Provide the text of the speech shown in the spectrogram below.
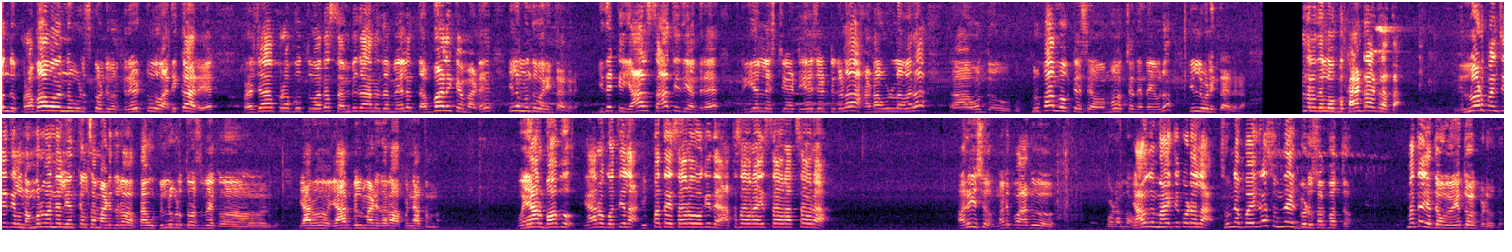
ಒಂದು ಪ್ರಭಾವವನ್ನು ಉಳಿಸ್ಕೊಂಡು ಇವರು ಗ್ರೇಡ್ ಟು ಅಧಿಕಾರಿ, ಪ್ರಜಾಪ್ರಭುತ್ವದ ಸಂವಿಧಾನದ ಮೇಲೆ ದಬ್ಬಾಳಿಕೆ ಮಾಡಿ ಇಲ್ಲಿ ಮುಂದುವರಿತಾ ಇದ್ದಾರೆ. ಇದಕ್ಕೆ ಯಾರು ಸಾಥ್ ಇದೆ ರಿಯಲ್ ಎಸ್ಟೇಟ್ ಏಜೆಂಟ್ಗಳ ಹಣ ಉಳ್ಳವರ ಒಂದು ಕೃಪಾ ಮೋಕ್ಷ ಮೋಕ್ಷದಿಂದ ಇವರು ಇಲ್ಲಿ ಉಳಿತಾ ಇದ್ದಾರೆ. ಕೇಂದ್ರದಲ್ಲಿ ಒಬ್ಬ ಕಾಂಟ್ರಾಕ್ಟರ್ ಆತ. ಇಲ್ಲೋಡ್ ಪಂಚಾಯತಿಯಲ್ಲಿ ನಂಬರ್ ಒನ್ ಅಲ್ಲಿ ಏನು ಕೆಲಸ ಮಾಡಿದ್ರು ತಾವು ಬಿಲ್ಲುಗಳು ತೋರಿಸ್ಬೇಕು ಯಾರು ಯಾರು ಬಿಲ್ ಮಾಡಿದಾರೋ ಆ ಪುಣ್ಯಾತ್ಮನ. Y R Babu? ಯಾರೋ ಗೊತ್ತಿಲ್ಲ. ಇಪ್ಪತ್ತೈದು ಸಾವಿರ ಹೋಗಿದೆ. ಹತ್ತು ಸಾವಿರ ಐದು ಸಾವಿರ ಹತ್ತು ಸಾವಿರ. ಹರೀಶು ನಡಿಪ ಅದು ಕೊಡಲ್ಲ ಯಾವುದು ಮಾಹಿತಿ ಕೊಡಲ್ಲ. ಸುಮ್ಮನೆ ಬೈದ್ರೆ ಸುಮ್ಮನೆ ಇದ್ಬಿಡು ಸ್ವಲ್ಪ ಹೊತ್ತು. ಮತ್ತೆ ಎದ್ದು ಎದ್ದು ಹೋಗ್ಬಿಡುವುದು.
